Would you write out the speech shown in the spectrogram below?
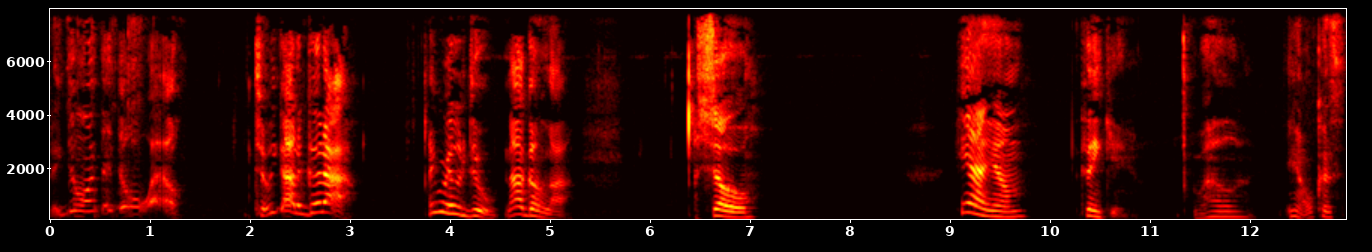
They doing they doing well. So he got a good eye. He really do. Not gonna lie. So here I am thinking, well, you know, because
